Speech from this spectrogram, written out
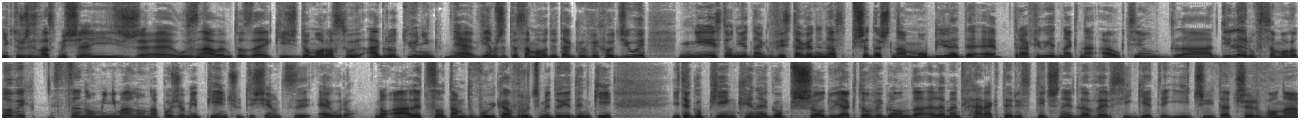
Niektórzy z Was myśleli, że uznałem to za jakiś domorosły agrotuning. Nie, wiem, że te samochody tak wychodziły. Nie jest on jednak wystawiony na sprzedaż na mobile.de. Trafił jednak na aukcję dla dealerów samochodowych z ceną minimalną na poziomie 5000 euro. No ale co tam dwójka, wróćmy do jedynki i tego pięknego przodu, jak to wygląda, element charakterystyczny dla wersji GTI, czyli ta czerwona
